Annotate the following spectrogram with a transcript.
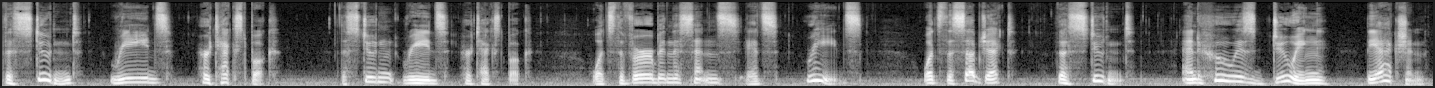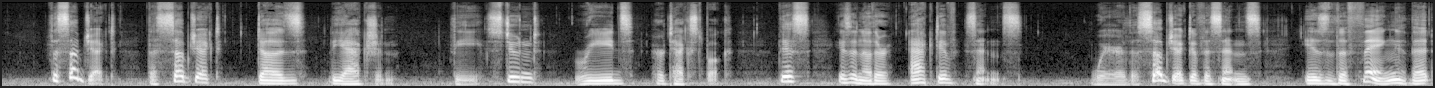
The student reads her textbook. The student reads her textbook. What's the verb in this sentence? It's reads. What's the subject? The student. And who is doing the action? The subject. The subject does the action. The student reads her textbook. This is another active sentence, where the subject of the sentence is the thing that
